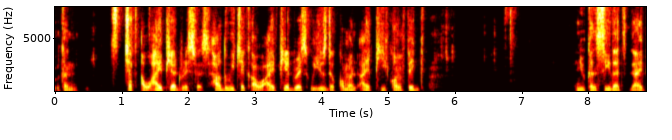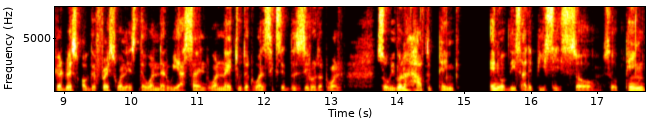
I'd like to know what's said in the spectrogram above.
We can check our IP address first. How do we check our IP address? We use the command ipconfig and you can see that the IP address of the first one is the one that we assigned, 192.168.0.1. So we're going to have to ping any of these other PCs. So, so ping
